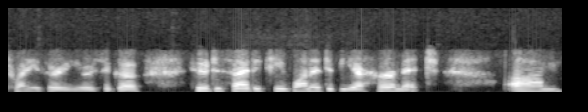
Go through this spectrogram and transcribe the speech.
20, 30 years ago, who decided he wanted to be a hermit. Um,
